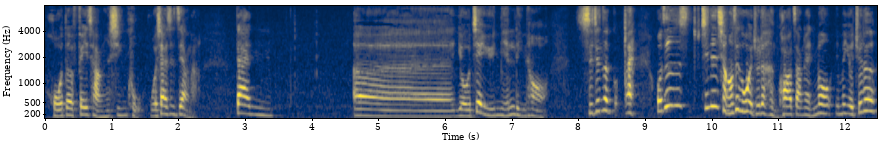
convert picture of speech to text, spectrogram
活得非常辛苦。我现在是这样啦，但呃，有鉴于年龄哈，时间的，哎，我真是今天想到这个，我也觉得很夸张哎。你们有你们有觉得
